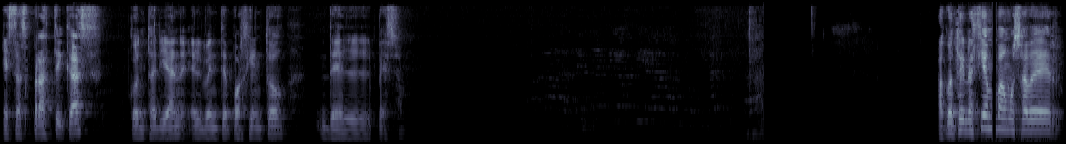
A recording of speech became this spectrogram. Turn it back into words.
esas prácticas contarían el 20% del peso. A continuación vamos a ver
